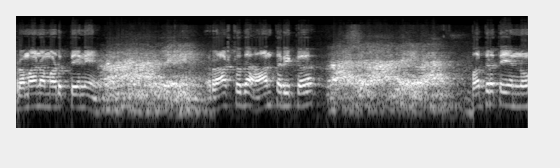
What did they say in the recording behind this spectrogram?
ಪ್ರಮಾಣ ಮಾಡುತ್ತೇನೆ. ರಾಷ್ಟ್ರದ ಆಂತರಿಕ ಭದ್ರತೆಯನ್ನು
